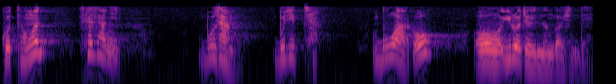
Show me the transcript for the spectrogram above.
고통은 세상이 무상, 무집착, 무화로 어, 이루어져 있는 것인데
